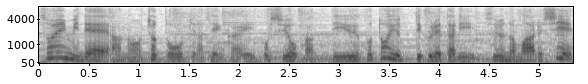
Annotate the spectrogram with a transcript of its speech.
そういう意味であのちょっと大きな展開をしようかっていうことを言ってくれたりするのもあるし、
